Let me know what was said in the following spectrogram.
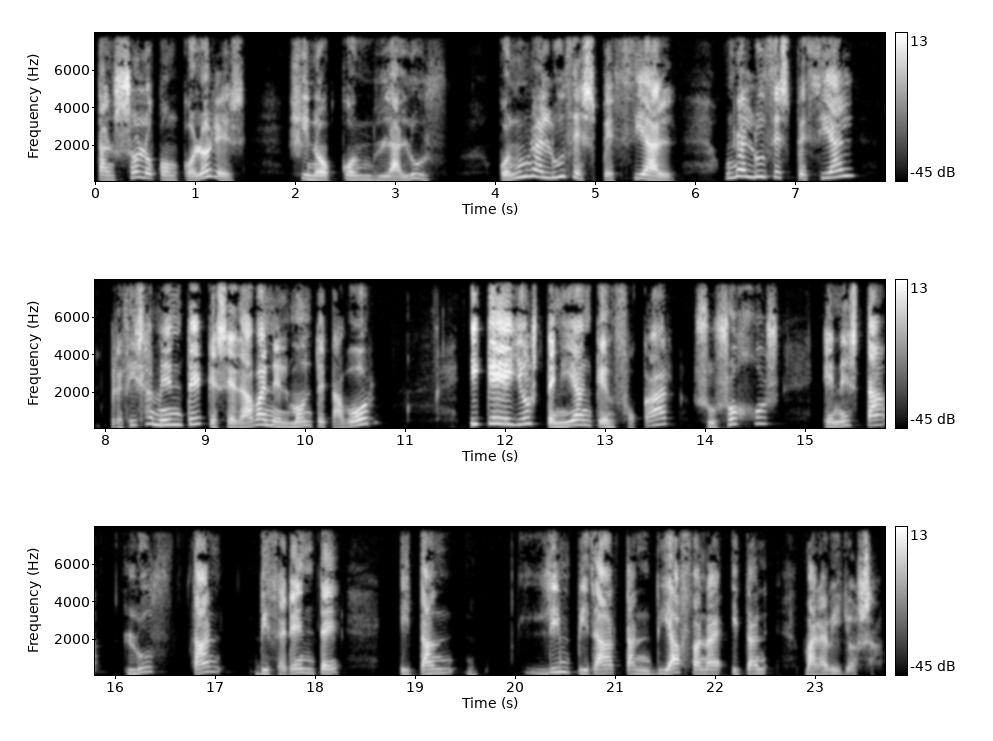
tan solo con colores, sino con la luz, con una luz especial, una luz especial precisamente que se daba en el monte Tabor y que ellos tenían que enfocar sus ojos en esta luz tan diferente y tan límpida, tan diáfana y tan maravillosa.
